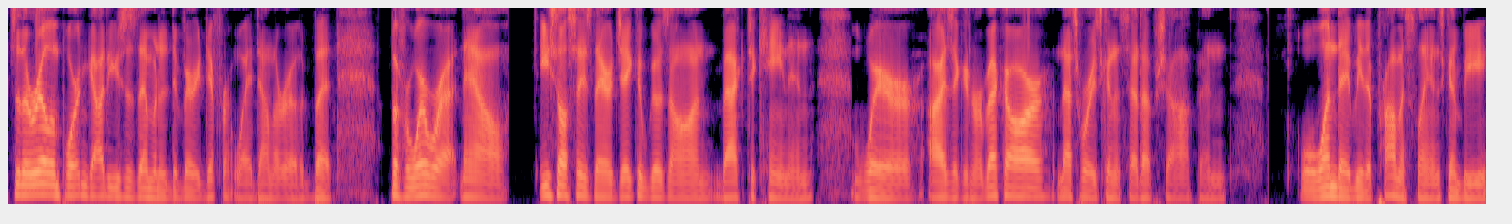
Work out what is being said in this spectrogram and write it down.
so they're real important. God uses them in a very different way down the road. But but for where we're at now, Esau stays there. Jacob goes on back to Canaan, where Isaac and Rebekah are, and that's where he's going to set up shop and will one day be the promised land. It's going to be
